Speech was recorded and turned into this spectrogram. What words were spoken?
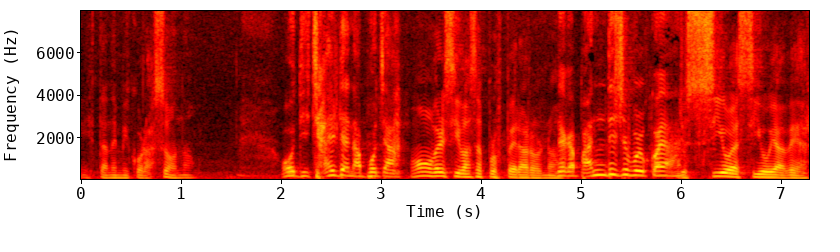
Y están en mi corazón, ¿no? 어디 잘 되나 보자. Vamos a ver si vas a prosperar o no. 내가 반드시 볼 거야. Yo sí o sí voy a ver.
